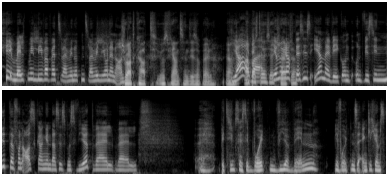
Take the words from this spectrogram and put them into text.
ich meld mich lieber bei zwei Minuten zwei Millionen an. Shortcut übers Fernsehen, Isabel. Ja, Ja, Nein, aber passt, ja, ja ich habe mir gedacht, das ist eher mein Weg und, und wir sind nicht davon ausgegangen, dass es was wird, weil, weil äh, beziehungsweise wollten wir, wenn, wir wollten es eigentlich, wir haben es,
